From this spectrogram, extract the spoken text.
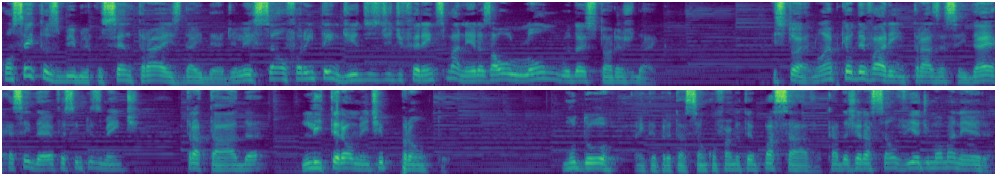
Conceitos bíblicos centrais da ideia de eleição foram entendidos de diferentes maneiras ao longo da história judaica. Isto é, não é porque o Devarim traz essa ideia que essa ideia foi simplesmente tratada literalmente pronto. Mudou a interpretação conforme o tempo passava. Cada geração via de uma maneira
